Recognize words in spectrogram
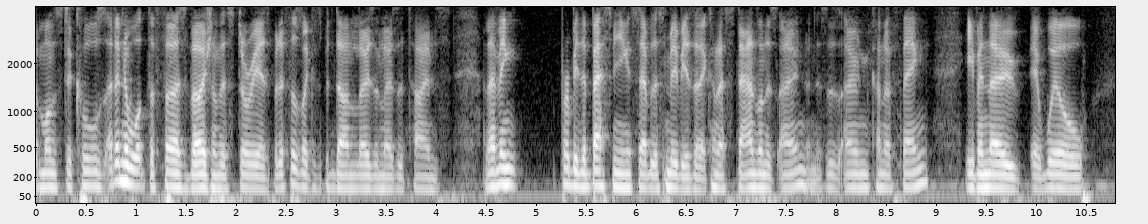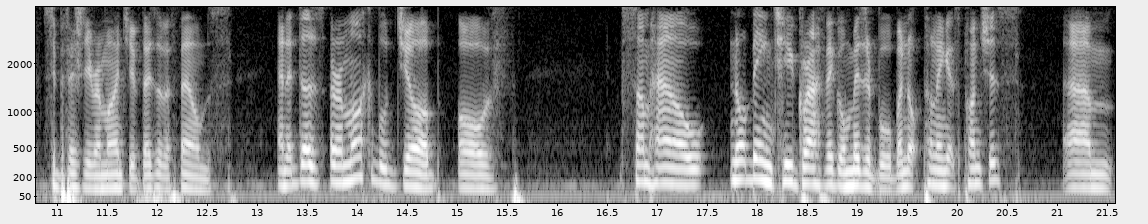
A Monster Calls. I don't know what the first version of this story is, but it feels like it's been done loads and loads of times. And I think probably the best thing you can say about this movie is that it kind of stands on its own and it's its own kind of thing, even though it will superficially remind you of those other films. And it does a remarkable job of somehow not being too graphic or miserable, but not pulling its punches. Um,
